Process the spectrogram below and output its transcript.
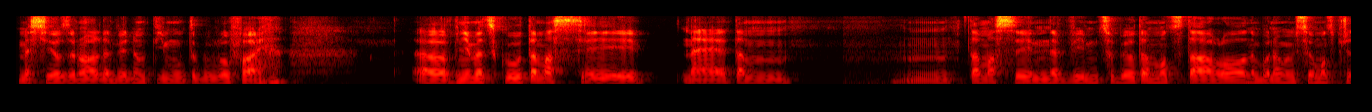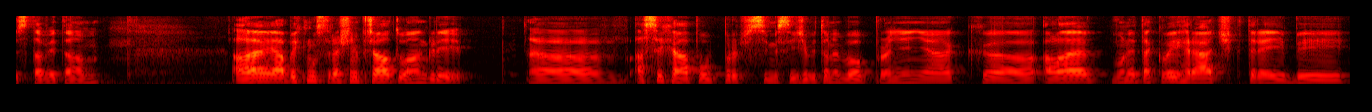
Messiho s Ronaldem v jednom týmu, to by bylo fajn. Eh, v Německu tam asi ne, tam, hm, tam asi nevím, co by ho tam moc stáhlo, nebo nevím si ho moc představit tam. Ale já bych mu strašně přál tu Anglii. Uh, asi chápu, proč si myslí, že by to nebylo pro ně nějak, uh, ale on je takový hráč, který by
